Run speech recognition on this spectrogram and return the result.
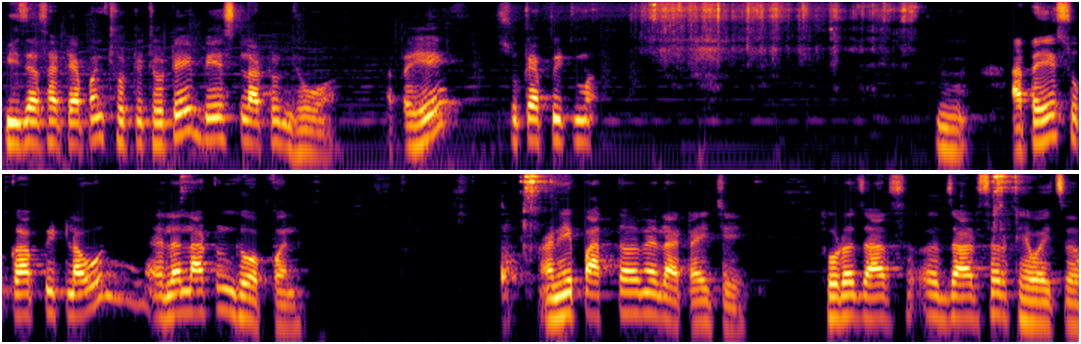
पिझ्झासाठी आपण छोटे छोटे बेस लाटून घेऊ. आता हे सुक्या पीठ म आता हे सुका पीठ लावून याला लाटून घेऊ आपण. आणि हे पातळ नाही लाटायचे. थोडं जाड जाडसर ठेवायचं.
